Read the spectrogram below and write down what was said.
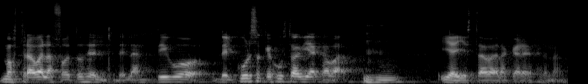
mostraba las fotos del, del antiguo, del curso que justo había acabado. Y ahí estaba la cara de Fernando.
